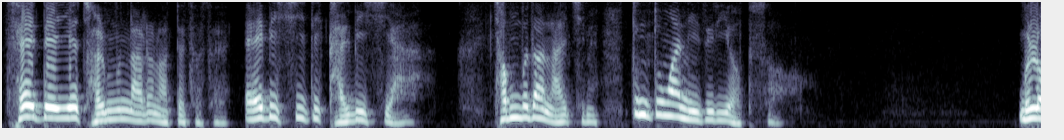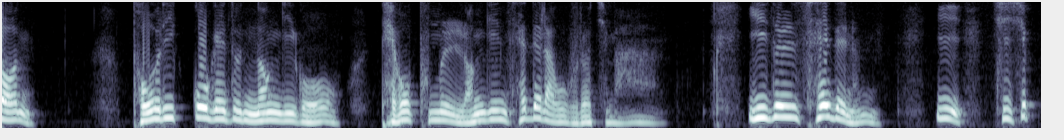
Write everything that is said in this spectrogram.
세대의 젊은 날은 어땠었어요? ABCD 갈비씨야. 전부 다 날치면 뚱뚱한 이들이 없어. 물론 보릿고개도 넘기고 배고픔을 넘긴 세대라고 그렇지만 이들 세대는 이 지식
